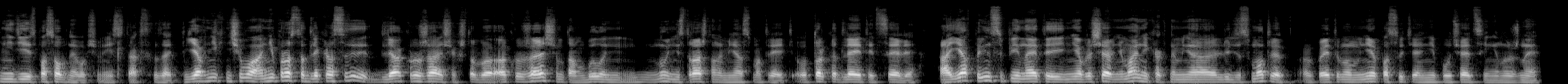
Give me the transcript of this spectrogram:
недееспособные, в общем, если так сказать. Я в них ничего, они просто для красоты, для окружающих, чтобы окружающим там было, ну, не страшно на меня смотреть. Вот только для этой цели. А я, в принципе, на это не обращаю внимания, как на меня люди смотрят, поэтому мне, по сути, они, получается, и не нужны.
